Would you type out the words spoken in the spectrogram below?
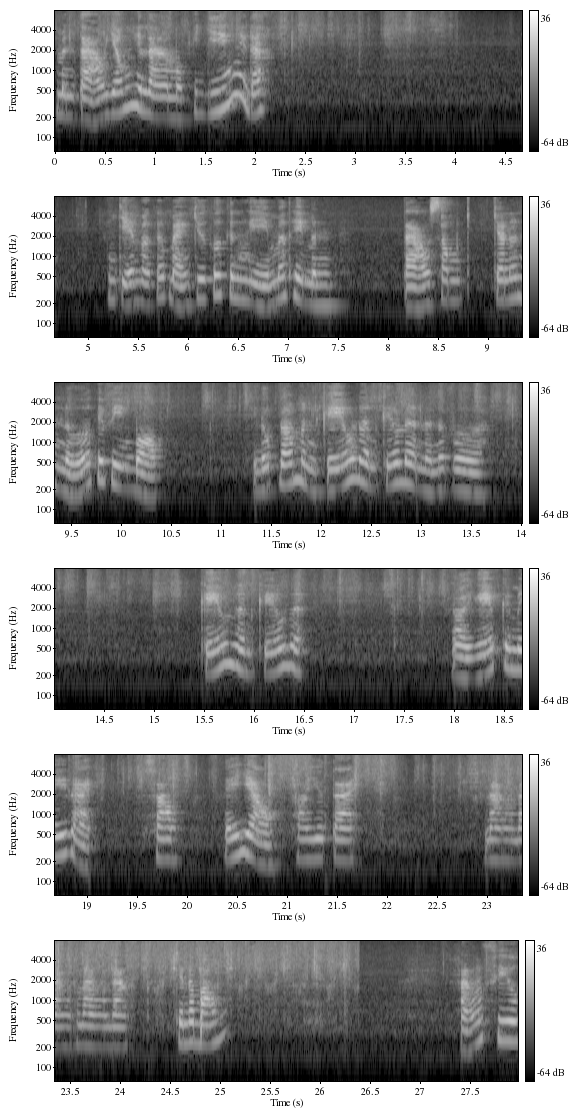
Mình tạo giống như là một cái giếng vậy đó. Anh chị em và các bạn chưa có kinh nghiệm thì mình tạo xong cho nó nửa cái viên bột. Thì lúc đó mình kéo lên kéo lên là nó vừa kéo lên kéo lên. Rồi ghép cái mí lại. Xong, lấy dầu, thoa vô tay. Lăn lăn lăn lăn, cho nó bóng. Phẳng phiêu.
